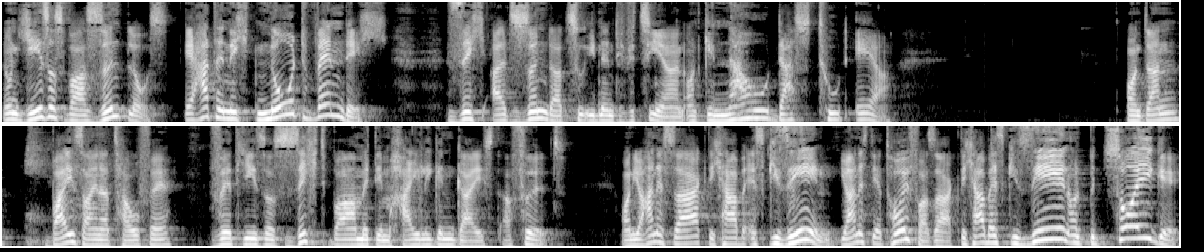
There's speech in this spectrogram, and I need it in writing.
Nun, Jesus war sündlos. Er hatte nicht notwendig, sich als Sünder zu identifizieren. Und genau das tut er. Und dann bei seiner Taufe wird Jesus sichtbar mit dem Heiligen Geist erfüllt. Und Johannes sagt, ich habe es gesehen. Johannes der Täufer sagt, ich habe es gesehen und bezeuge,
